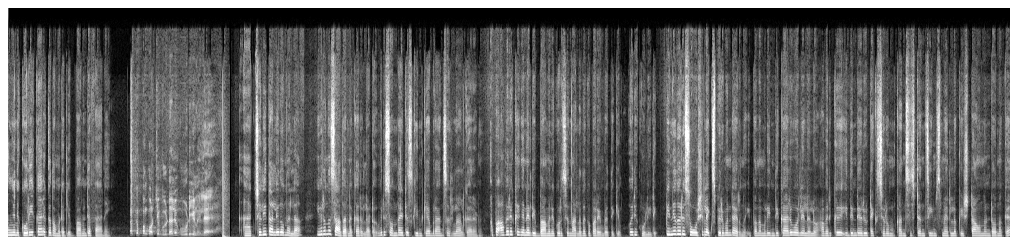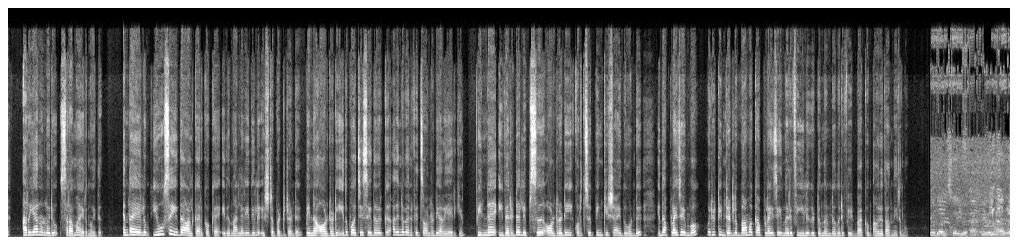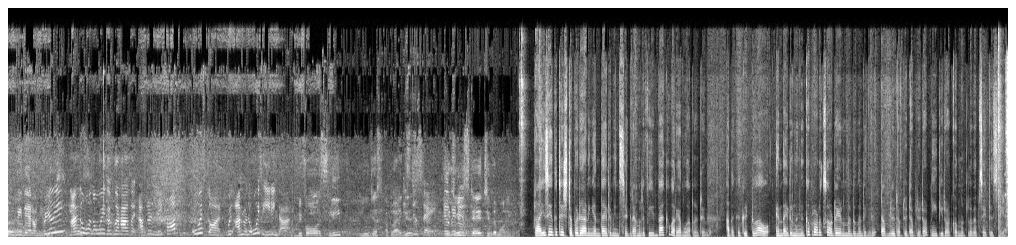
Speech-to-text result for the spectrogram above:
അങ്ങനെ കൊറിയക്കാരൊക്കെ നമ്മുടെ ലിബാമിന്റെ ഫാനായി. ഇപ്പം കുറച്ച് വിടൽ കൂടിയാണ് അല്ലേ ആക്ച്വലി തല്ലിയതൊന്നല്ല ഇവരൊന്നും സാധാരണക്കാരല്ല കേട്ടോ ഇവർ സ്വന്തമായിട്ട് സ്കിൻ കെയർ ബ്രാൻഡ്സ് ഉള്ള ആൾക്കാരാണ്. അപ്പോൾ അവരൊക്കെ ഇങ്ങനെ ലിബാമിനെ കുറിച്ച് നല്ലതൊക്കെ പറയുമ്പോഴത്തേക്കും ഒരു കുളിയിൽ പിന്നെ ഇതൊരു സോഷ്യൽ എക്സ്പെരിമെന്റ് ആയിരുന്നു. ഇപ്പം നമ്മൾ ഇന്ത്യക്കാർ പോലെയല്ലല്ലോ അവർക്ക് ഇതിന്റെ ഒരു ടെക്സ്ചറും കൺസിസ്റ്റൻസിയും സ്മെല്ലൊക്കെ ഇഷ്ടാവുന്നുണ്ടോ എന്നൊക്കെ അറിയാനുള്ളൊരു ശ്രമമായിരുന്നു ഇത്. എന്തായാലും യൂസ് ചെയ്ത ആൾക്കാർക്കൊക്കെ ഇത് നല്ല രീതിയിൽ ഇഷ്ടപ്പെട്ടിട്ടുണ്ട്. പിന്നെ ഓൾറെഡി ഇത് പർച്ചേസ് ചെയ്തവർക്ക് അതിന്റെ ബെനിഫിറ്റ്സ് ഓൾറെഡി അറിയായിരിക്കും. പിന്നെ ഇവരുടെ ലിപ്സ് ഓൾറെഡി കുറച്ച് പിങ്കിഷ് ആയതുകൊണ്ട് ഇത് അപ്ലൈ ചെയ്യുമ്പോൾ ഒരു ടിന്റഡ് ബാം ഒക്കെ അപ്ലൈ ചെയ്യുന്ന ഒരു ഫീൽ കിട്ടുന്നുണ്ട് എന്നൊരു ഫീഡ്ബാക്കും അവർ തന്നിരുന്നു. You just apply It's this, still stay. it will stay till the morning. Try ചെയ്തിട്ട് ഇഷ്ടപ്പെടുകയാണെങ്കിൽ എന്തായാലും ഇൻസ്റ്റാഗ്രാമിൽ ഫീഡ്ബാക്ക് പറയാമെന്ന് പറഞ്ഞിട്ടുണ്ട്. അതൊക്കെ കിട്ടുമാവോ എന്തായാലും നിങ്ങൾക്ക് products order ചെയ്യണമെന്നുണ്ടെന്നുണ്ടെങ്കിൽ W W W dot Neeti dot com എന്നുള്ള വെബ്സൈറ്റ് വിസിറ്റ് ചെയ്യാം.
